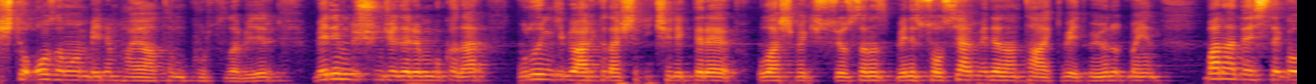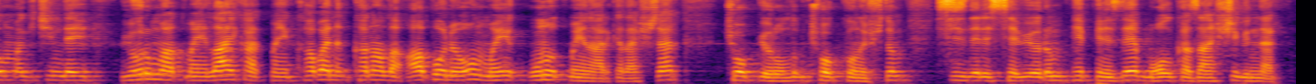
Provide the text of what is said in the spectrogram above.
işte o zaman benim hayatım kurtulabilir. Benim düşüncelerim bu kadar. Bunun gibi arkadaşlar içeriklere ulaşmak istiyorsanız beni sosyal medyadan takip etmeyi unutmayın. Bana destek olmak için de yorum atmayı, like atmayı, kanala abone olmayı unutmayın arkadaşlar. Çok yoruldum, çok konuştum. Sizleri seviyorum. Hepinize bol kazançlı günler.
